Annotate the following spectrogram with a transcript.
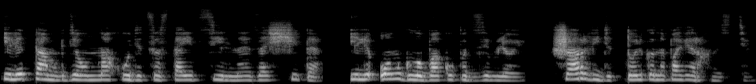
Или там, где он находится, стоит сильная защита, или он глубоко под землей. Шар видит только на поверхности».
